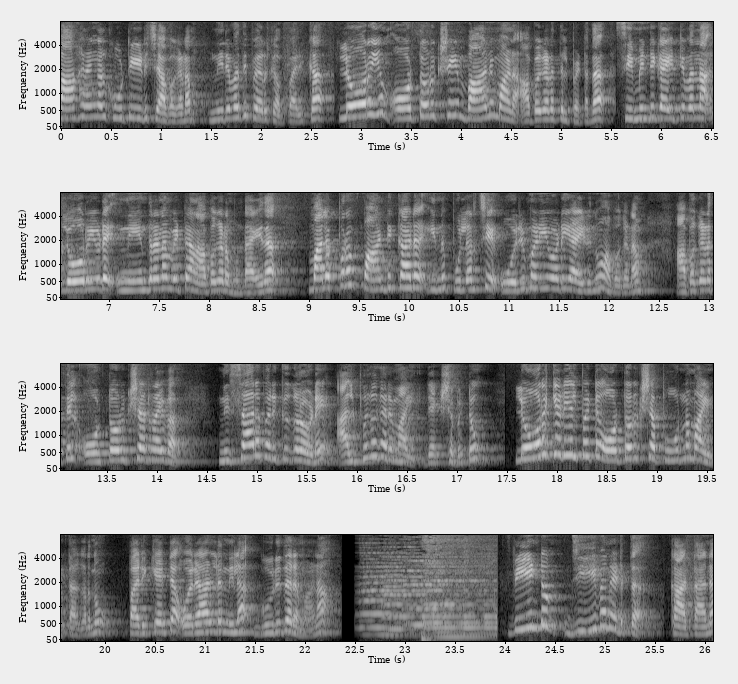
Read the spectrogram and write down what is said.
വാഹനങ്ങൾ കൂട്ടിയിടിച്ച അപകടം. നിരവധി പേർക്ക് പരിക്ക്. ലോറിയും ഓട്ടോറിക്ഷയും വാനുമാണ് അപകടത്തിൽപ്പെട്ടത്. സിമന്റ് കയറ്റി വന്ന ലോറിയുടെ നിയന്ത്രണം വിട്ടാണ് അപകടമുണ്ടായത്. മലപ്പുറം പാണ്ടിക്കാട് ഇന്ന് പുലർച്ചെ ഒരു മണിയോടെയായിരുന്നു അപകടം. അപകടത്തിൽ ഓട്ടോറിക്ഷ ഡ്രൈവർ നിസ്സാര പരിക്കുകളോടെ അത്ഭുതകരമായി രക്ഷപ്പെട്ടു. ലോറിക്കടിയിൽപ്പെട്ട് ഓട്ടോറിക്ഷ പൂർണമായും തകർന്നു. പരിക്കേറ്റ ഒരാളുടെ നില ഗുരുതരമാണ്. വീണ്ടും ജീവനെടുത്ത് കാട്ടാന.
